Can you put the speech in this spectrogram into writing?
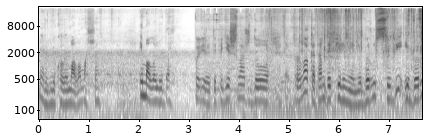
Я люблю, коли мало машин і мало людей. Повірите, підійшла ж до прилавка, там, де пельмені. Беру собі і беру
